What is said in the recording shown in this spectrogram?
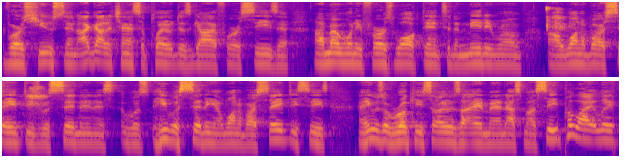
versus Houston. I got a chance to play with this guy for a season. I remember when he first walked into the meeting room, uh, one of our safeties was sitting in his was he was sitting in one of our safety seats, and he was a rookie, so he was like, "Hey man, that's my seat," politely.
